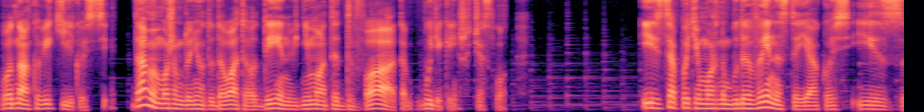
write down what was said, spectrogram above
в однаковій кількості. Да, ми можемо до нього додавати 1, віднімати 2 та будь-яке інше число. І це потім можна буде винести якось із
